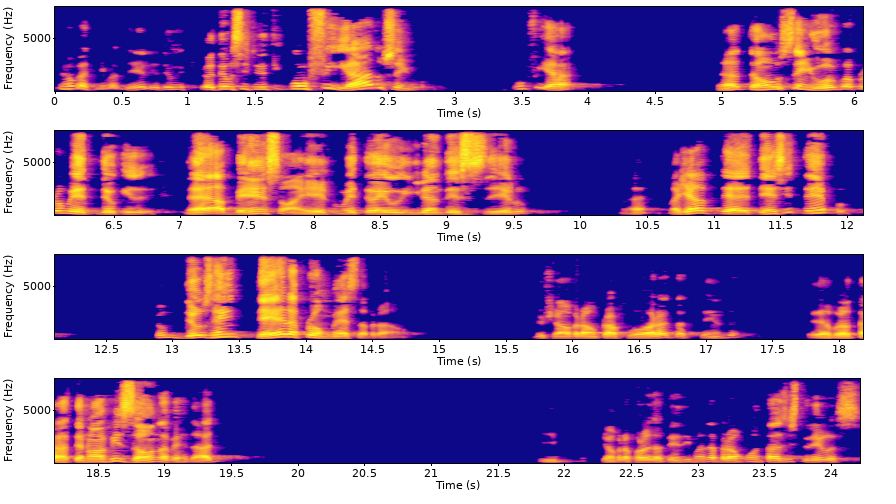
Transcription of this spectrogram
Prerrogativa dele. Eu, tenho um sentimento de confiar no Senhor. Confiar. Né? Então o Senhor prometeu que né, a bênção a ele, prometeu engrandecê-lo. Né? Mas já é, tem esse tempo. Então Deus reitera a promessa a Abraão. Deus chama Abraão para fora da tenda. Abraão estava tendo uma visão, na verdade. E chama para fora da tenda e manda Abraão contar as estrelas.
